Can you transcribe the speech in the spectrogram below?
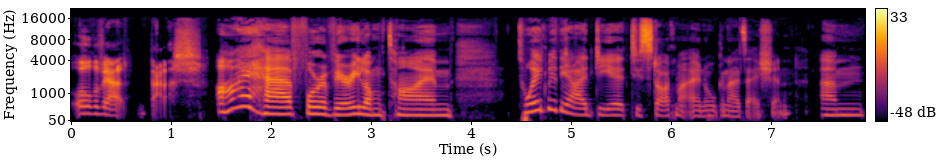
all about that. I have for a very long time toyed with the idea to start my own organization. Um,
